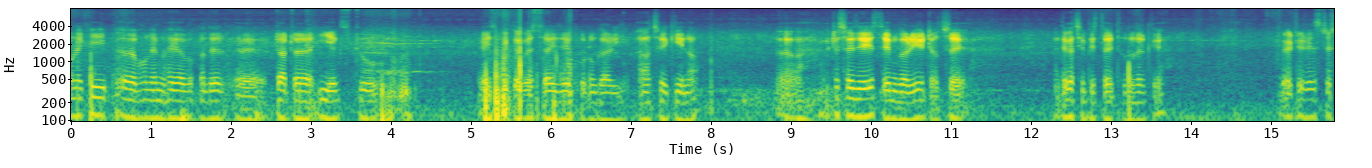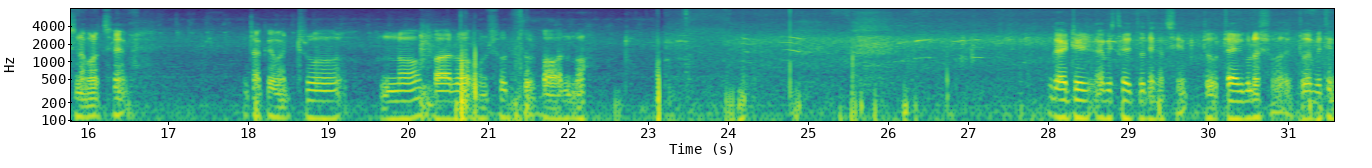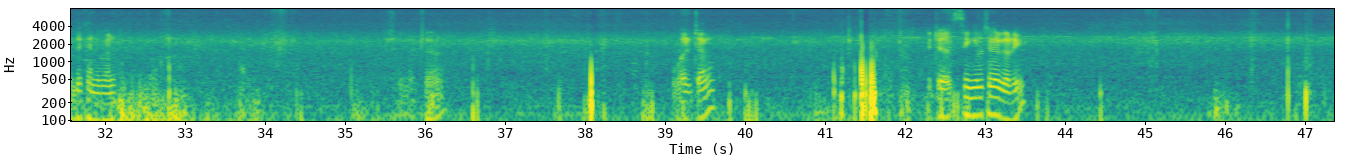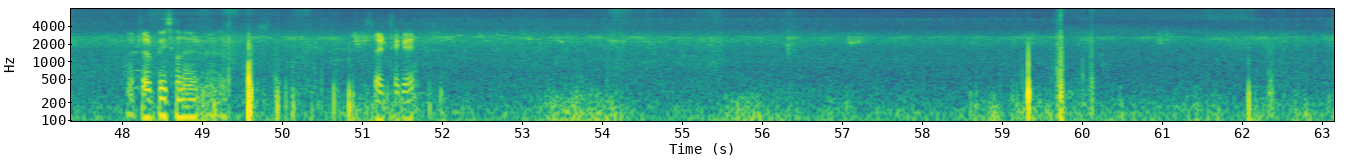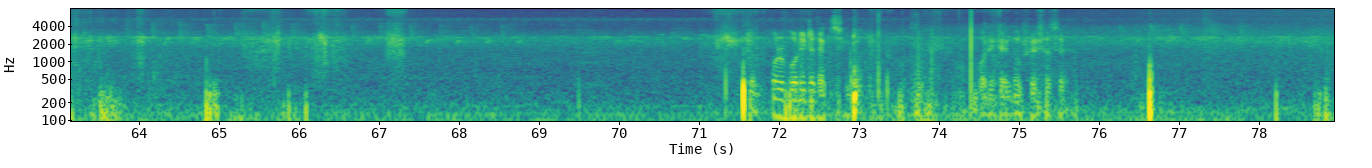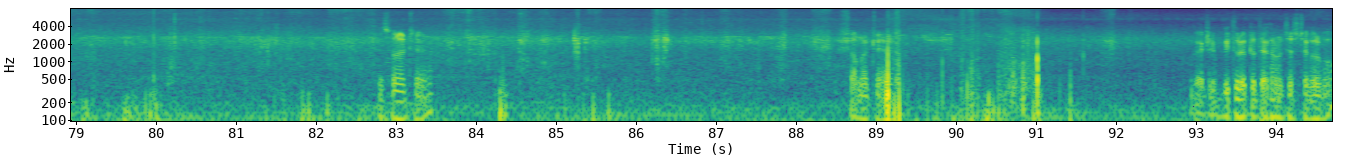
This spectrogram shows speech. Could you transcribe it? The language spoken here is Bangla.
অনেকেই বলেন ভাইয়া, আপনাদের টাটা ইএক্স টু এইচ পিকআপের সাইজে কোনো গাড়ি আছে কি না? এটা সাইজে সেম গাড়ি, এটা হচ্ছে, দেখাচ্ছি বিস্তারিত তাদেরকে গাড়িটির রেজিস্ট্রেশন নাম্বার হচ্ছে ঢাকা মেট্রো ন বারো উনসত্তর বাউান্ন গাড়িটির বিস্তারিত দেখাচ্ছি। একটু টায়ারগুলো সহ, একটু এভরিথিং দেখে নেবেন। টায়ার। ট্যাঙ্ক এটা সিঙ্গেল চাকার গাড়ি। এটার পিছনের সাইড থেকে ওর বডিটা দেখাচ্ছি। বডিটা একদম ফ্রেশ আছে। সামনে ভিতরে একটু দেখানোর চেষ্টা করব।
